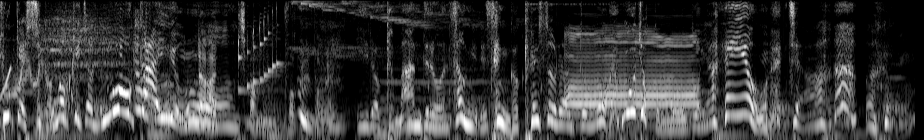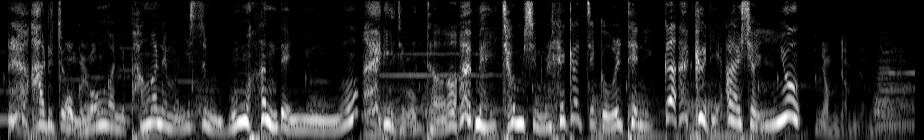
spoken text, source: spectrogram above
두 개씩가 먹기 전에 못 가요. 나참 버글버글. 이렇게 만들어 온 성의를 생각해서라도 아. 무조건 먹어야 해요. 자, 하루 종일 멍하니 방 안에만 있으면 뭐한대요? 이제부터 매일 점심을 해가지고 올 테니까 그리 아셔요. 냠냠냠냠.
